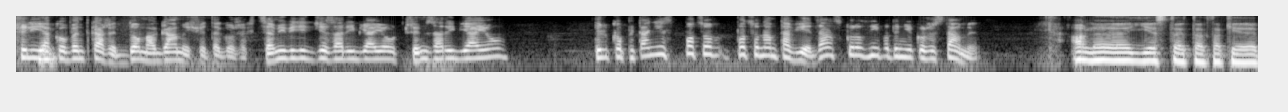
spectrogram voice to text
Czyli jako wędkarze domagamy się tego, że chcemy wiedzieć, gdzie zarybiają, czym zarybiają. Tylko pytanie jest, po co, po co nam ta wiedza, skoro z niej potem nie korzystamy? Ale jest tak, tak, takie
